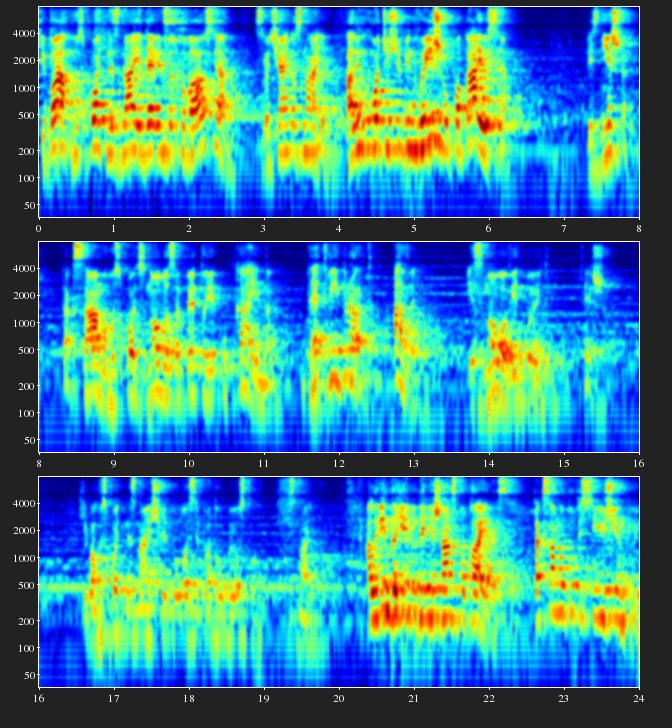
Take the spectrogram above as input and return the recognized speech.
Хіба Господь не знає, де він заховався? Звичайно, знає. Але Він хоче, щоб він вийшов, покаявся. Пізніше, так само Господь знову запитує у Каїна, де твій брат? Авель? І знову відповідь тиша. Хіба Господь не знає, що відбулося проти вбивства? Знає. Але Він дає людині шанс покаятися. Так само тут і з цією жінкою.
